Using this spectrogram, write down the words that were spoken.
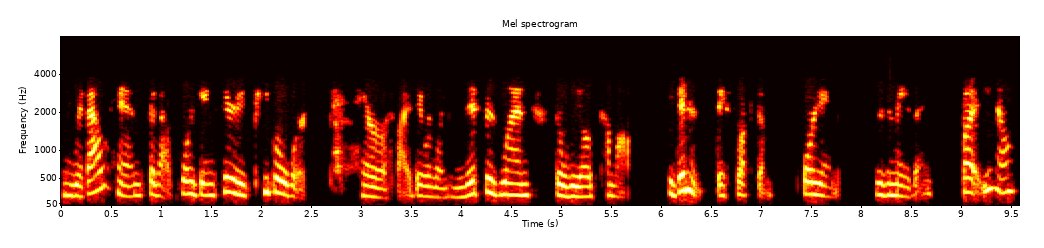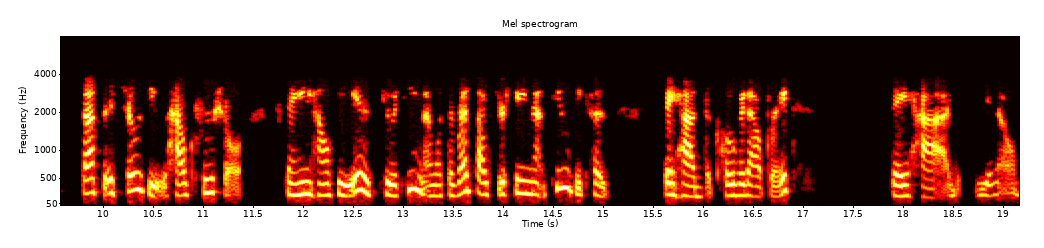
And without him for that four game series, people were terrified. They were like, this is when the wheels come off. It didn't. They swept them. Four games. It was amazing. But, you know, that's, it shows you how crucial staying healthy is to a team. And with the Red Sox, you're seeing that too because they had the COVID outbreak. They had, you know,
